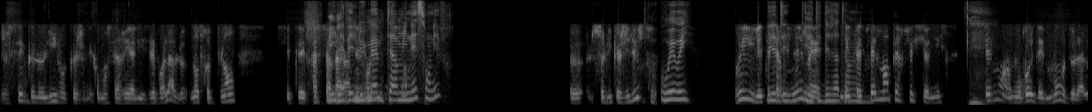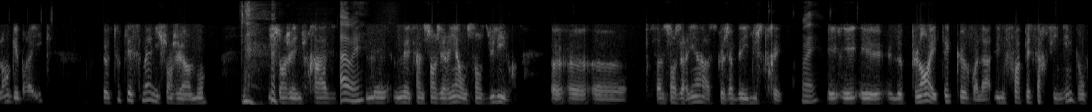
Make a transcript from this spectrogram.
je sais que le livre que je vais commencer à réaliser, voilà, notre plan, mais il avait lui-même terminé son livve euh, Celui que j'illustre? Oui, oui. Oui, il était terminé, mais il était tellement perfectionniste, tellement amoureux des mots de la langue hébraïque, que toutes les semaines, il changeait un mot. Il changeait une phrase. Ah mais, mais, ça ne changeait rien au sens du livre. Euh, euh, ça ne changeait rien à ce que j'avais illustré. Ouais. Et, et, le plan était que, voilà, une fois Pessar fini, donc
